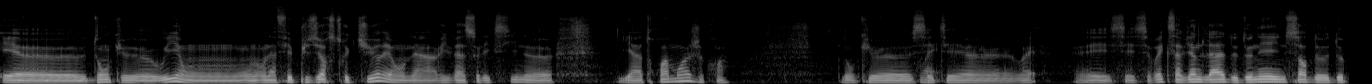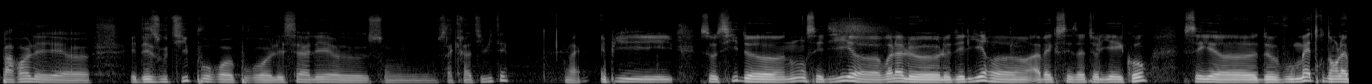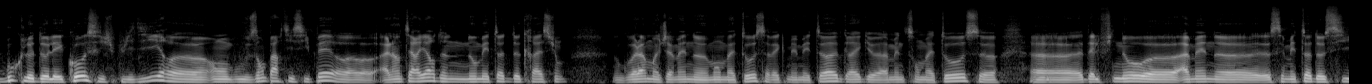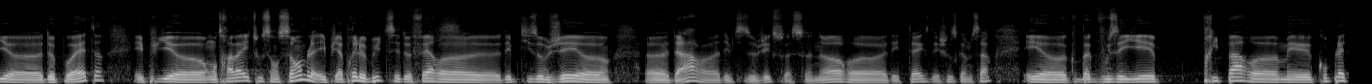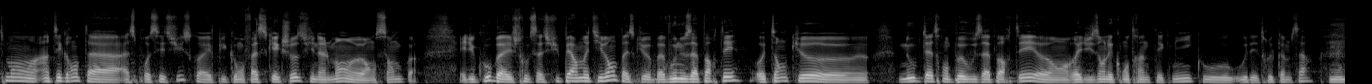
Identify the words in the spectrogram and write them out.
Et euh, donc, euh, oui, on, on a fait plusieurs structures et on est arrivé à Solexine euh, il y a trois mois, je crois. Donc, c'était. ouais. Et c'est vrai que ça vient de là, de donner une sorte de, de parole et, et des outils pour, pour laisser aller son, sa créativité. Et puis, c'est aussi de. Nous, on s'est dit, euh, voilà, le, délire euh, avec ces ateliers éco, c'est euh, de vous mettre dans la boucle de l'écho, si je puis dire, en vous faisant participer à l'intérieur de nos méthodes de création. Donc voilà, moi j'amène euh, mon matos avec mes méthodes, Greg euh, amène son matos, euh, euh, amène ses méthodes aussi de poète, et puis on travaille tous ensemble, et puis après le but c'est de faire des petits objets d'art, des petits objets que ce soit sonores, des textes, des choses comme ça, et bah, que vous ayez pris part, euh, mais complètement intégrante à, à ce processus, quoi, et puis qu'on fasse quelque chose finalement euh, ensemble, quoi. Et du coup, bah, je trouve ça super motivant parce que bah, vous nous apportez autant que euh, nous, peut-être, on peut vous apporter en réduisant les contraintes techniques ou, ou des trucs comme ça. Mm.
